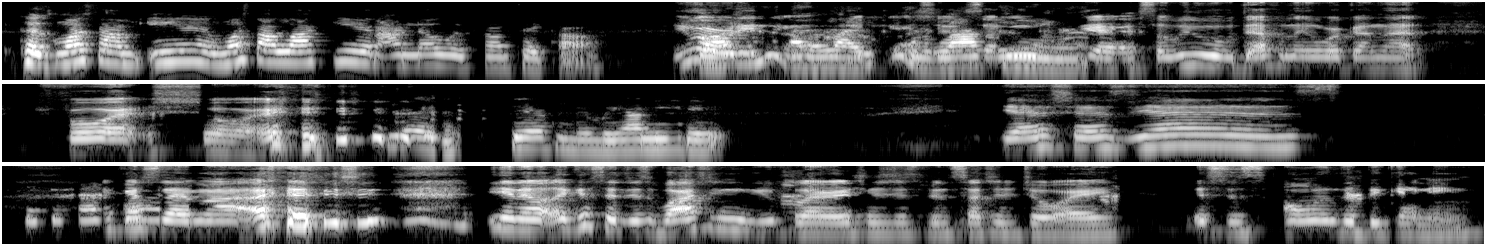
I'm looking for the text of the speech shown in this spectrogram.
Because once I'm in, once I lock in, I know it's gonna take off. You so already know. Like, lock so in. Yeah, so we will definitely work on that for sure. yes, definitely. I need it. Yes, yes, yes like I said, my you know, like I said, just watching you flourish has just been such a joy. This is only the beginning.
